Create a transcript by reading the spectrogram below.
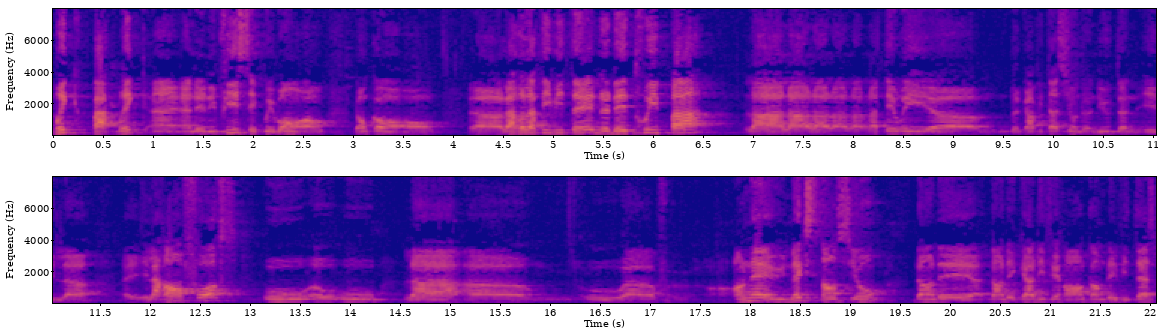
brique par brique un, édifice et puis bon, on, donc la relativité ne détruit pas la, théorie de gravitation de Newton. Il, la renforce ou, on est une extension dans des, dans des cas différents, comme des vitesses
